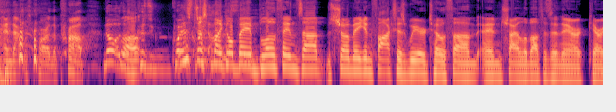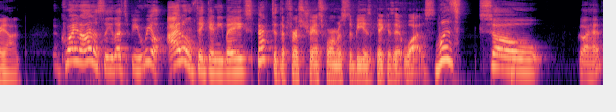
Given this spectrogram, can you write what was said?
and that was part of the problem. No, Well, because It's just Michael Bay blow things up, show Megan Fox's weird toe thumb, and Shia LaBeouf is in there. Carry on. Quite honestly, let's be real. I don't think anybody expected the first Transformers to be as big as it was. Was So go ahead.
